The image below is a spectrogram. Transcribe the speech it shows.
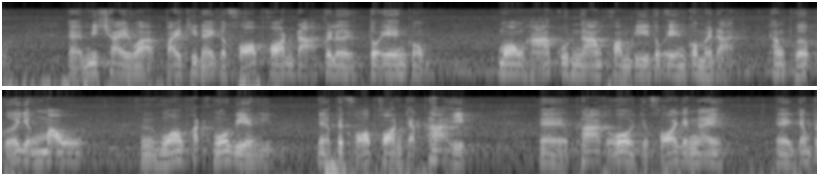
รไม่ใช่ว่าไปที่ไหนก็ขอพรด่าไปเลย ตัวเองก็ มองหาคุณงามความดีตัวเองก็ไม่ได้ ทั้งเผลอเผอยังเมาหัวพัดหัวเวียงอีกเนี่ยไปขอพรจากพระอีกพระก็โอ้จะขอยังไงยังไป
